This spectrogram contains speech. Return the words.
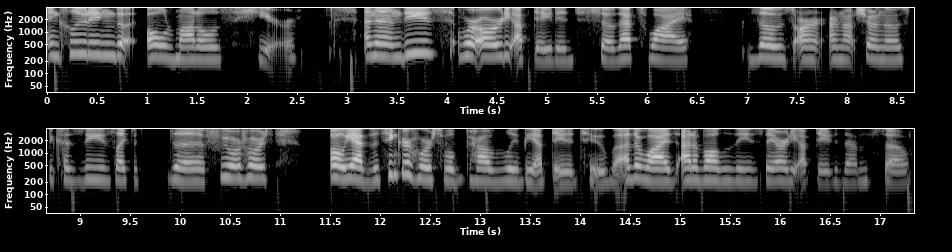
including the old models here. And then these were already updated, so that's why those aren't, I'm not showing those because these, like the, the Fjord horse, Oh yeah, the Tinker Horse will probably be updated too, but otherwise, out of all of these, they already updated them, so.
